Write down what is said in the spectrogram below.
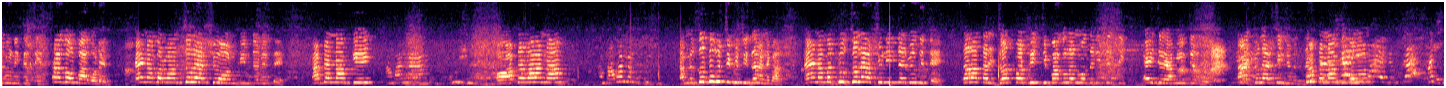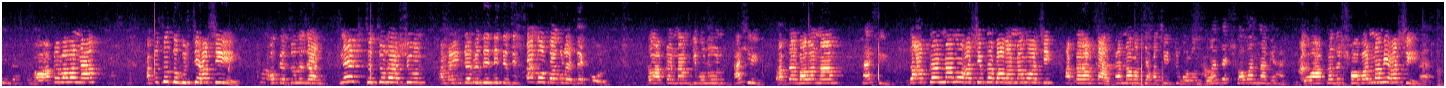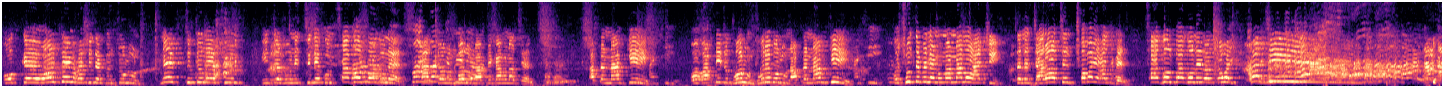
Interview নিতেছি। ছাগল পাগলের। এই নাম্বার ওয়ান চলে আসুন ইন্টারভিউতে আপনার নাম কি? আমার নাম ও আপনার বাবার নাম? বাবার নাম আপনি চোদ্দ খুশি খুশি দেখেন এবার। এই নাম্বার টু চলে আসুন ইন্টারভিউ দিতে। তাড়াতাড়ি বৃষ্টি পাগলের মধ্যে নিতেছি। এই যে আমি ইন্টারভিউ হ্যাঁ চলে আসছি ইন্টারভিউ আপনার নাম কি বলুন? ও আপনার বাবার নাম? আপনি চোদ্দ গোষ্ঠী হাসি। ওকে চলে যান। নেক্সট চলে আসুন। আমরা ইন্টারভিউ দিয়ে নিতেছি। ছাগল পাগলের দেখুন। তো আপনার নাম কি বলুন? হাসি। আপনার বাবার নাম? হাসি। তো আপনার নামও হাসি আপনার বাবার নামও হাসি। আপনার আর কার? কার নাম আছে? হাসি একটু বলুন তো। আমাদের সবার নামই হাসি। ও আপনাদের সবার নামই হাসি? হ্যাঁ। ওকে অল টাইম হাসি থাকবেন চলুন। নেক্সট চলে আসুন। ইন্টারভিউ নিচ্ছি দেখুন ছাগল পাগলের। আর চলুন বলুন আপনি কেমন আছেন? আপনার নাম কি? হাসি। ও আপনি একটু ধরুন ধরে বলুন আপনার নাম কি? হাসি। ও শুনতে পেলেন ওনার নামও হাসি তাহলে যারা আছেন সবাই হাসবেন। ছাগল হাসি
